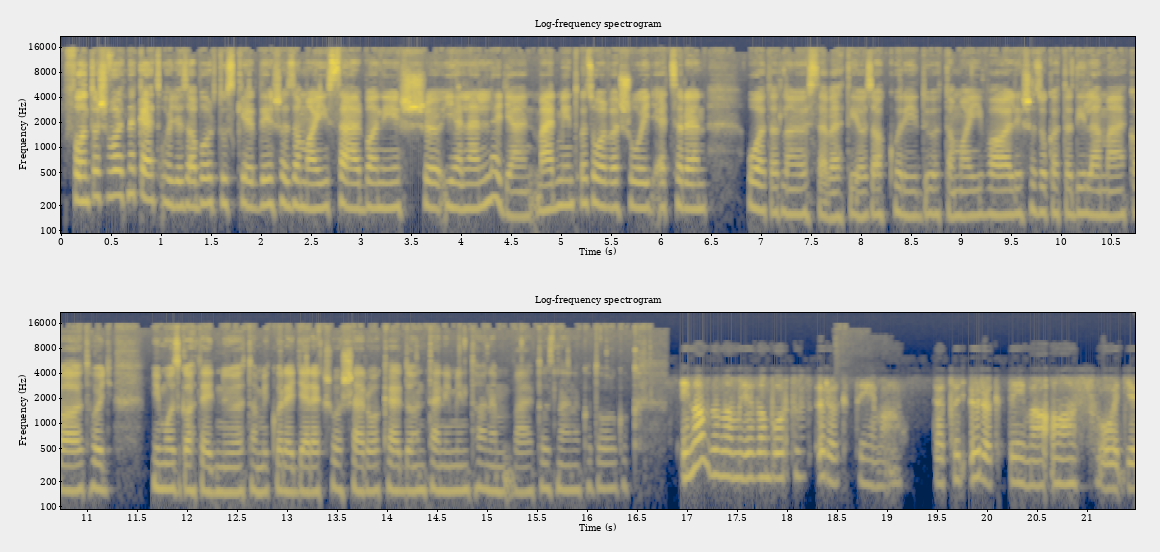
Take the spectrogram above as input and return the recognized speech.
Fontos volt neked, hogy az abortusz kérdés az a mai szálban is jelen legyen? Mármint az olvasó így egyszerűen oltatlan összeveti az akkori időt a maival, és azokat a dilemmákat, hogy mi mozgat egy nőt, amikor egy gyerek sorsáról kell dönteni, mintha nem változnának a dolgok. Én azt gondolom, hogy az abortusz örök téma. Tehát, hogy örök téma az, hogy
